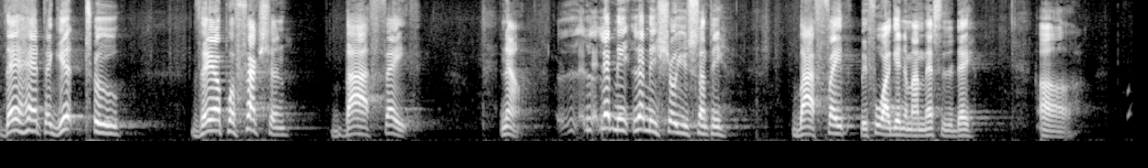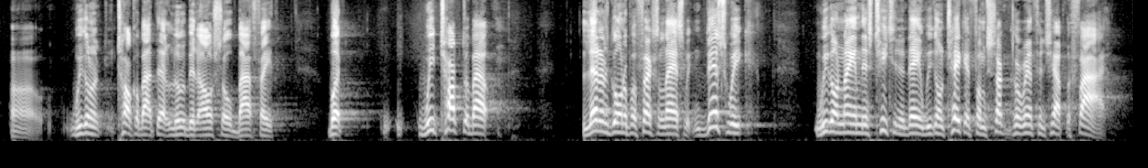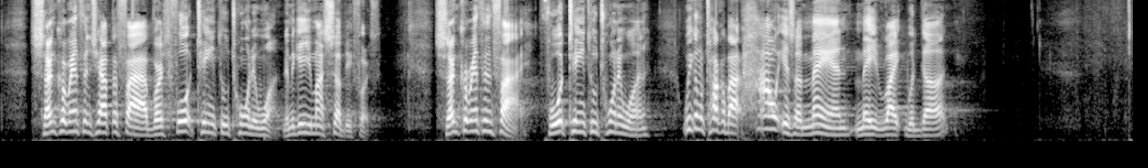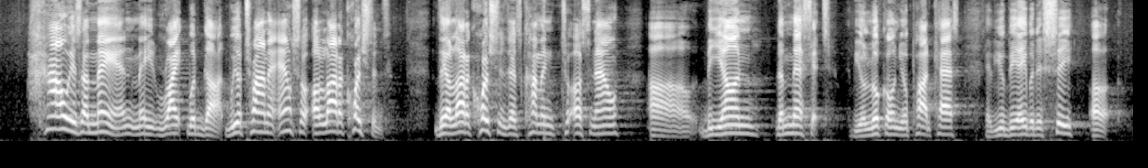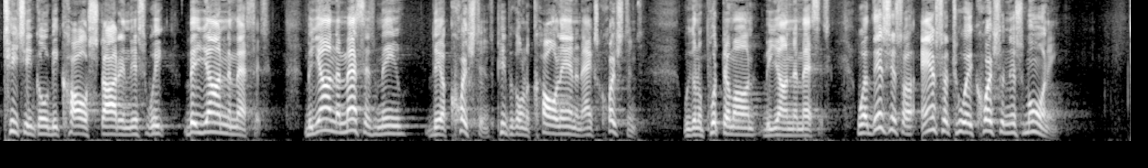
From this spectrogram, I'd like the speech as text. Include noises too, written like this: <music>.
They had to get to their perfection by faith. Now, let me, let me show you something by faith before I get into my message today. Uh, uh, we're going to talk about that a little bit also by faith. But we talked about let us go into perfection last week. This week, we're going to name this teaching today. We're going to take it from 2 Corinthians chapter 5. 2 Corinthians chapter 5, verse 14 through 21. Let me give you my subject first. 2 Corinthians 5, 14 through 21. We're going to talk about how is a man made right with God? How is a man made right with God? We are trying to answer a lot of questions. There are a lot of questions that's coming to us now uh, beyond the message. If you look on your podcast, if you'll be able to see uh, teaching going to be called starting this week, beyond the message. Beyond the message means there are questions. People are going to call in and ask questions. We're going to put them on beyond the message. Well, this is an answer to a question this morning.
